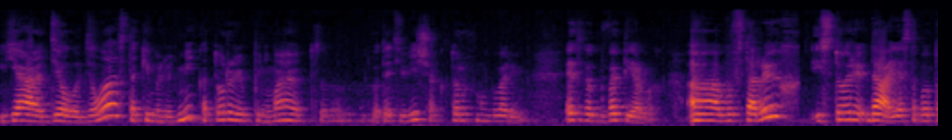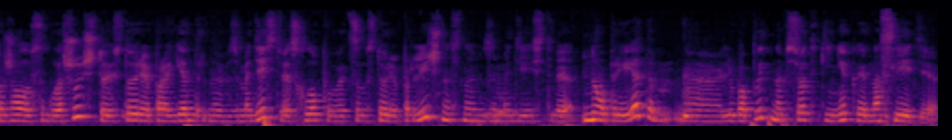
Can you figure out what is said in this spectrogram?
я делала дела с такими людьми, которые понимают э, вот эти вещи, о которых мы говорим. Это как бы во-первых. А, во-вторых, история... Да, я с тобой, пожалуй, соглашусь, что история про гендерное взаимодействие схлопывается в историю про личностное взаимодействие, но при этом э, любопытно все-таки некое наследие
